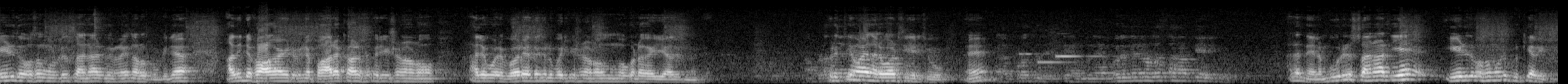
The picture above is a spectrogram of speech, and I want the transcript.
ഏഴ് ദിവസം കൊണ്ട് സ്ഥാനാർത്ഥി നിർണയം നടക്കും. പിന്നെ അതിന്റെ ഭാഗമായിട്ട് പിന്നെ പാലക്കാട് പരീക്ഷണമാണോ അതുപോലെ വേറെ ഏതെങ്കിലും പരീക്ഷണമാണോ എന്ന് നോക്കേണ്ട കാര്യം യാതൊന്നുമില്ല കൃത്യമായ നിലപാട് സ്വീകരിച്ചു. പോകും അല്ല നിലമ്പൂരിൽ സ്ഥാനാർത്ഥിയെ ഏഴ് ദിവസം കൊണ്ട് പ്രഖ്യാപിക്കും.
